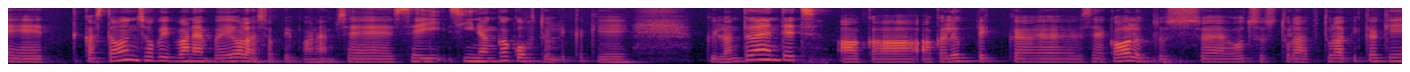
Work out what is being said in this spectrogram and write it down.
et kas ta on sobiv vanem või ei ole sobiv vanem, see, see siin on ka kohtul ikkagi küll on tõendid, aga, aga lõplik see kaalutlusotsus tuleb, tuleb ikkagi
